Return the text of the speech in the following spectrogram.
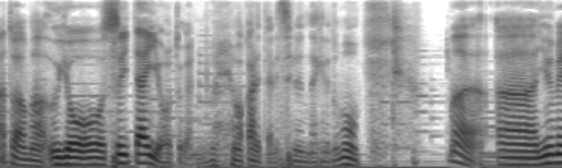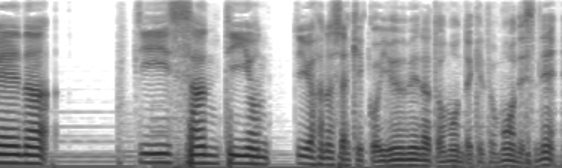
あとはまあ右葉、衰退葉とかに分かれたりするんだけれども、まあ、あ有名な T3、T4 っていう話は結構有名だと思うんだけどもですね、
